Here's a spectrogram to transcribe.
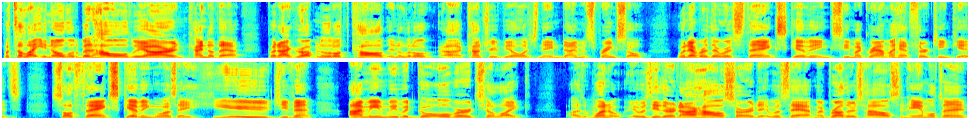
But to let you know a little bit how old we are and kind of that. But I grew up in a little called in a little uh, country village named Diamond Springs. So whenever there was Thanksgiving, see, my grandma had 13 kids. So Thanksgiving was a huge event. I mean, we would go over to like uh, one. It was either at our house or it was at my brother's house in Hamilton,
